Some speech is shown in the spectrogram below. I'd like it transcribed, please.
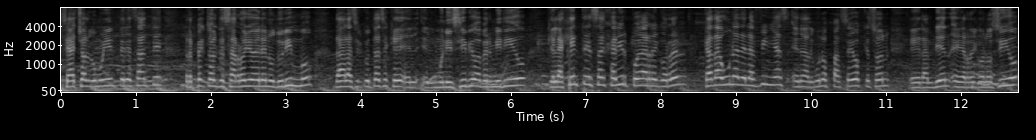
se ha hecho algo muy interesante respecto al desarrollo del enoturismo, dadas las circunstancias que el, municipio ha permitido que la gente de San Javier pueda recorrer cada una de las viñas en algunos paseos que son eh, también eh, reconocidos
